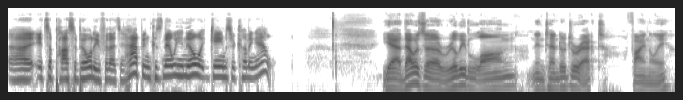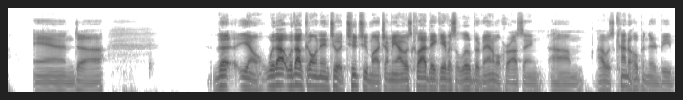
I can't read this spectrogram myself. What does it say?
uh, it's a possibility for that to happen because now we know what games are coming out. Yeah, that was a really long Nintendo Direct finally. And uh the you know, without without going into it too too much, I mean, I was glad they gave us a little bit of Animal Crossing. Um I was kind of hoping there'd be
